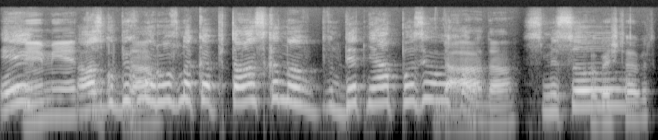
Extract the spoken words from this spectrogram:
бе. Е, Еми, ето, аз го бих да. Морунов на капитанска, на дет няма пъзел, Да, хора. да. Смисъл... Кой беше тази битка?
